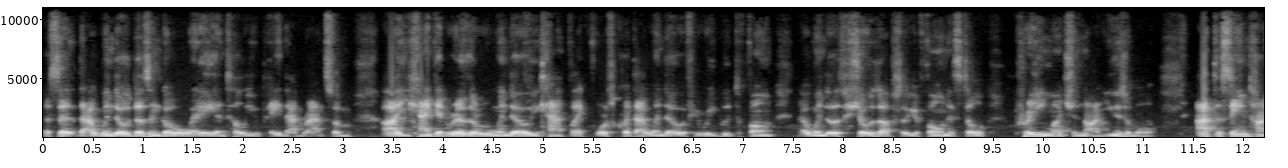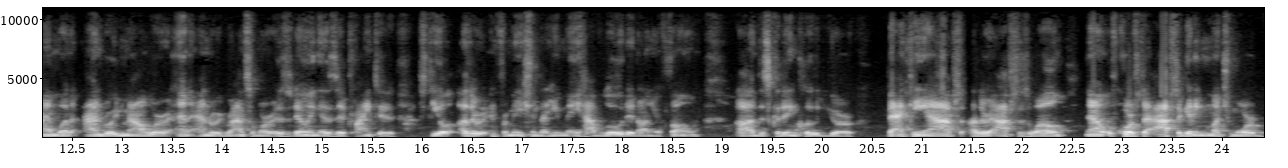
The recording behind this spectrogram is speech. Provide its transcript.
That says that window doesn't go away until you pay that ransom. Uh, you can't get rid of the window. You can't like force quit that window. If you reboot the phone, that window shows up, so your phone is still pretty much not usable. At the same time, what Android malware and Android ransomware is doing is they're trying to steal other information that you may have loaded on your phone. Uh, this could include your banking apps, other apps as well. Now, of course, the apps are getting much more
